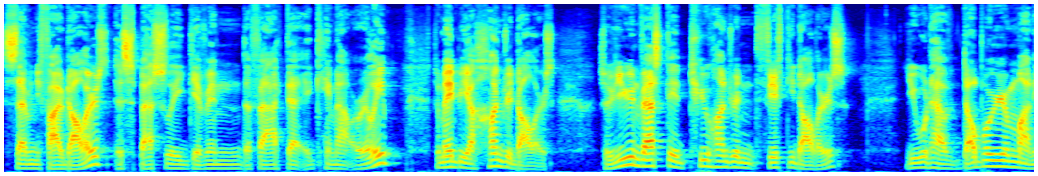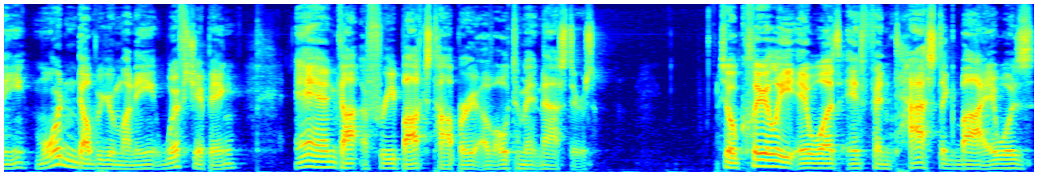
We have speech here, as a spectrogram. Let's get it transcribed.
$75, especially given the fact that it came out early. So maybe $100. So if you invested $250, you would have double your money, more than double your money with shipping, and got a free box topper of Ultimate Masters. So clearly, it was a fantastic buy. It was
